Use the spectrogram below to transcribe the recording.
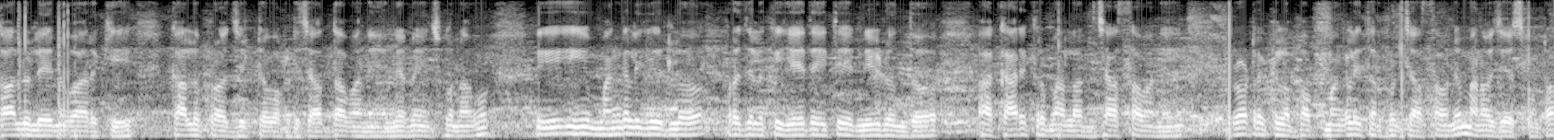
కాళ్ళు లేని వారికి కాళ్ళు ప్రాజెక్ట్ ఒకటి చేద్దామని నిర్ణయించుకున్నాము. ఈ ఈ మంగళగిరిలో ప్రజలకు ఏదైతే నీడ్ ఉందో ఆ కార్యక్రమాలను చేస్తామని రోటరీ క్లబ్ ఆఫ్ మంగళగిరి తరఫున చేస్తామని మనవి చేసుకుంటా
